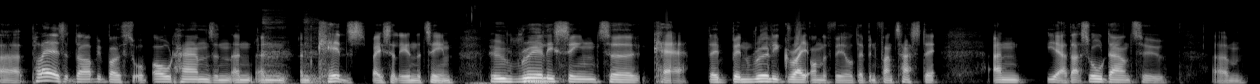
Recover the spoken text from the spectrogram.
Uh, players at Derby, both sort of old hands and, and, and, and kids, basically in the team, who really seem to care. They've been really great on the field. They've been fantastic, and yeah, that's all down to um,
